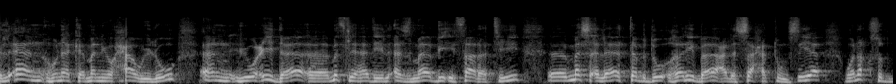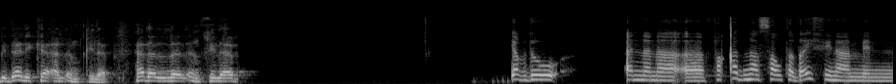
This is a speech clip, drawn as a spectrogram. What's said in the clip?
الآن هناك من يحاول أن يعيد مثل هذه الأزمة بإثارة مسألة تبدو غريبة على الساحة التونسية ونقصد بذلك الانقلاب هذا الانقلاب يبدو أننا فقدنا صوت ضيفنا من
